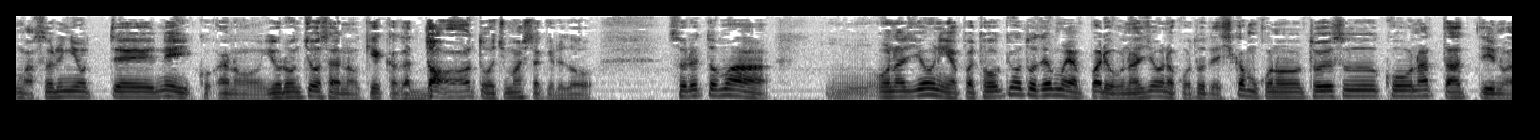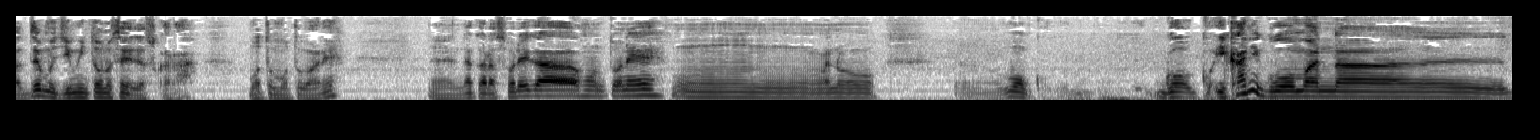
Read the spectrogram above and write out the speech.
まあそれによってね、あの世論調査の結果がドーンと落ちましたけれど、それとまあ、同じようにやっぱり東京都でもやっぱり同じようなことで、しかもこの豊洲こうなったっていうのは全部自民党のせいですから、もともとはね。だからそれが本当ね、うーん、あの、もう、ごいかに傲慢な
